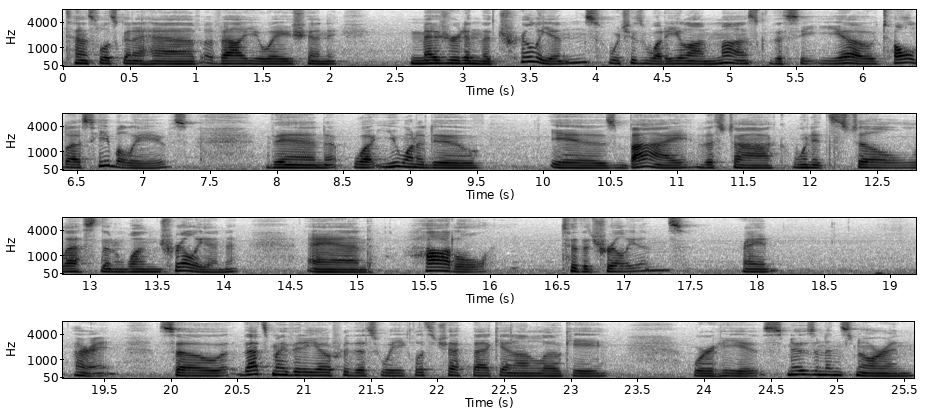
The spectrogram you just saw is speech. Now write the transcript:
Tesla's going to have a valuation measured in the trillions, which is what Elon Musk, the CEO, told us he believes, then what you want to do is buy the stock when it's still less than 1 trillion and hodl to the trillions, right? All right, so that's my video for this week. Let's check back in on Loki, where he is snoozing and snoring.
